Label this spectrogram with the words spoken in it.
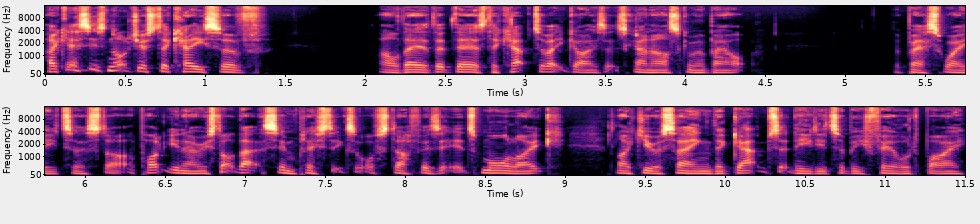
I guess it's not just a case of oh, there, there's the Captivate guys. Let's go and ask them about the best way to start a pod. You know, it's not that simplistic sort of stuff, is it? It's more like, like you were saying, the gaps that needed to be filled by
